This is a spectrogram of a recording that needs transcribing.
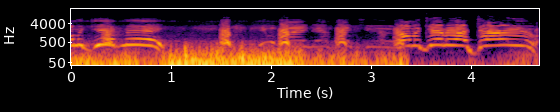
Come and get me! He will find and bite you. Come and get me, I dare you!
